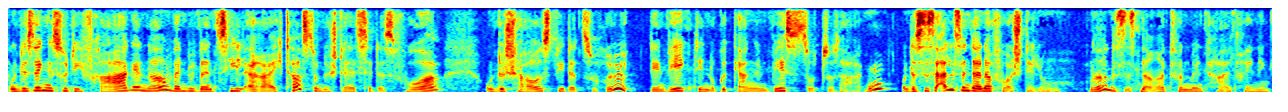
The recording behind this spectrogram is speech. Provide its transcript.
Und deswegen ist so die Frage, ne, wenn du dein Ziel erreicht hast und du stellst dir das vor und du schaust wieder zurück, den Weg, den du gegangen bist sozusagen, und das ist alles in deiner Vorstellung. Ne, das ist eine Art von Mentaltraining.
